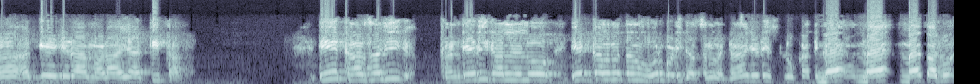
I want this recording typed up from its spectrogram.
ਅਹ, ਅੱਗੇ ਜਿਹੜਾ ਮਾੜਾ ਜਿਹਾ ਕੀਤਾ। ਇਹ ਖਾਲਸਾ ਜੀ ਖੰਡੇ ਦੀ ਗੱਲ ਲੈ ਲਓ ਇੱਕ ਗੱਲ ਮੈਂ ਤੁਹਾਨੂੰ ਹੋਰ ਬੜੀ ਦੱਸਣ ਲੱਗਾ ਜਿਹੜੀ ਲੋਕਾਂ ਤੇ ਮੈਂ ਮੈਂ ਮੈਂ ਤੁਹਾਨੂੰ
